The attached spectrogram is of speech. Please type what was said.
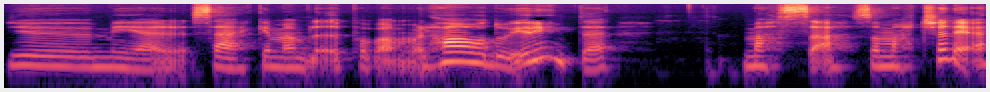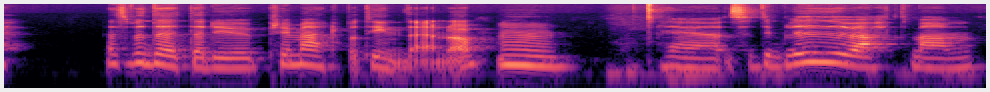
ju mer säker man blir på vad man vill ha och då är det inte massa som matchar det. Alltså vi dejtade ju primärt på Tinder ändå. Mm. Eh, så det blir ju att man,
